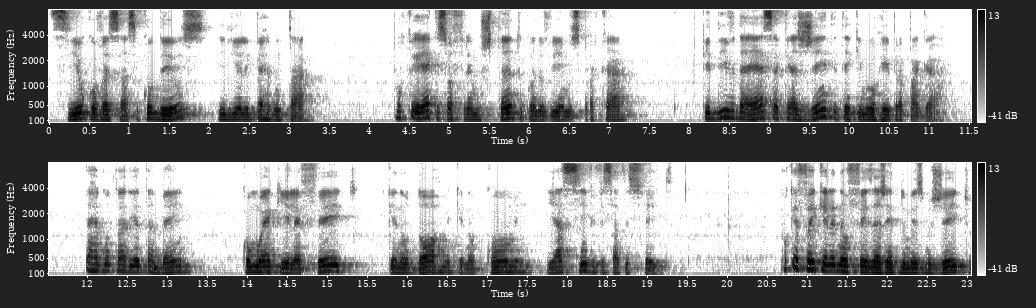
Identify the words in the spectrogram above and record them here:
Se eu conversasse com Deus, iria lhe perguntar: Por que é que sofremos tanto quando viemos para cá? Que dívida é essa que a gente tem que morrer para pagar? Perguntaria também como é que ele é feito, que não dorme, que não come e assim vive satisfeito. Por que foi que ele não fez a gente do mesmo jeito?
